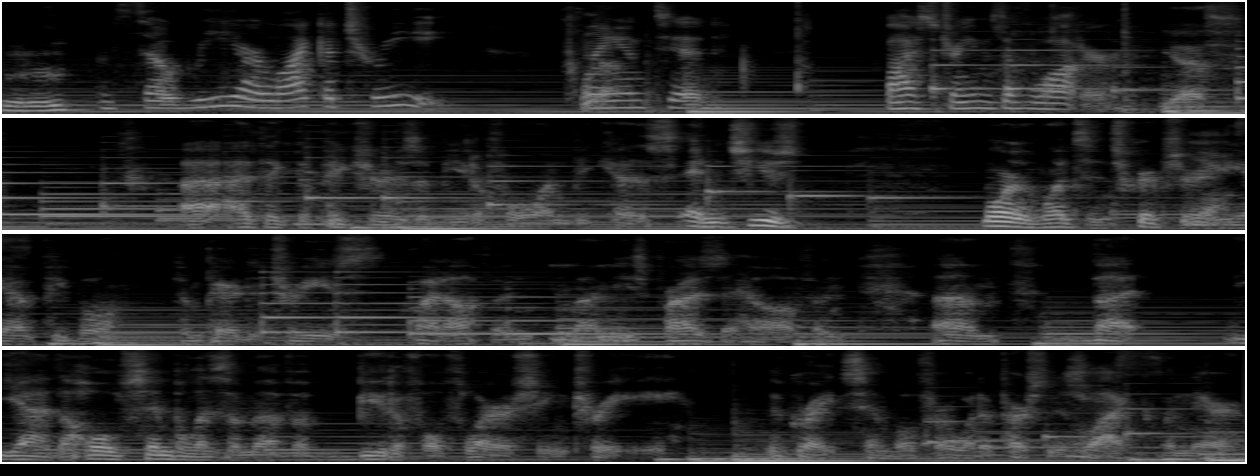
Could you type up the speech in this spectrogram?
Mm-hmm. And so we are like a tree planted yeah. by streams of water. Yes. Uh, I think the picture is a beautiful one because, and it's used more than once in Scripture, and you have people compared to trees quite often. Mhm. be surprised at how often. Um, but yeah, the whole symbolism of a beautiful, flourishing tree, the great symbol for what a person is Yes. like when they're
